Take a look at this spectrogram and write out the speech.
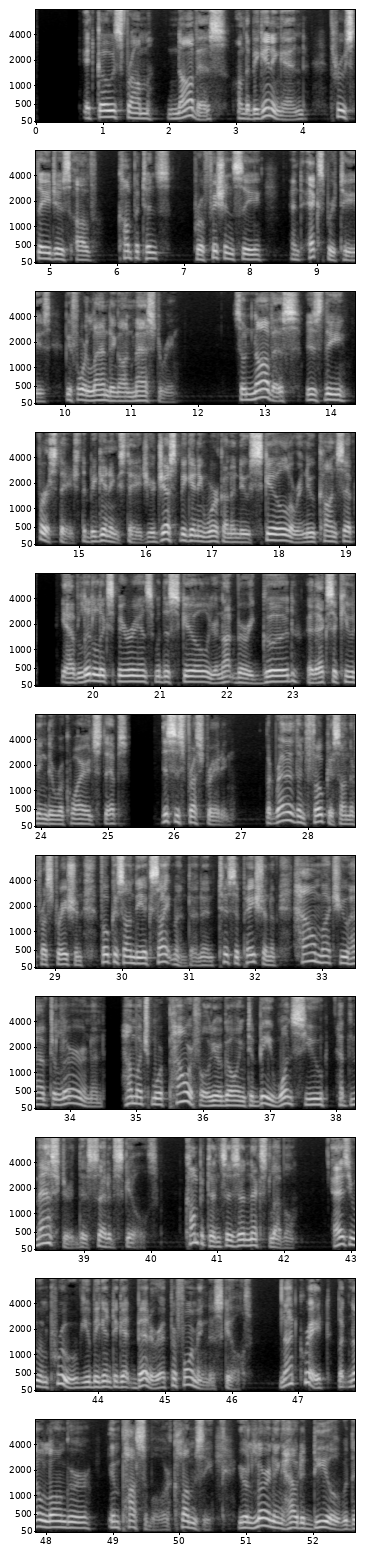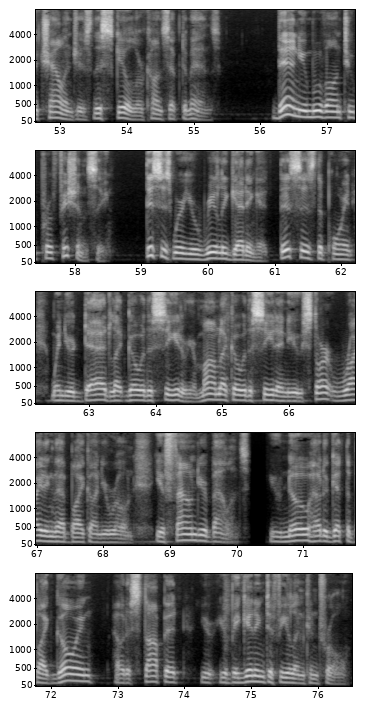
It goes from novice on the beginning end through stages of competence, proficiency, and expertise before landing on mastery. So, novice is the first stage, the beginning stage. You're just beginning work on a new skill or a new concept. You have little experience with the skill. You're not very good at executing the required steps. This is frustrating. But rather than focus on the frustration, focus on the excitement and anticipation of how much you have to learn and how much more powerful you're going to be once you have mastered this set of skills. Competence is a next level. As you improve, you begin to get better at performing the skills. Not great, but no longer impossible or clumsy. You're learning how to deal with the challenges this skill or concept demands. Then you move on to proficiency. This is where you're really getting it. This is the point when your dad let go of the seat or your mom let go of the seat and you start riding that bike on your own. You've found your balance. You know how to get the bike going, how to stop it. You're, you're beginning to feel in control.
